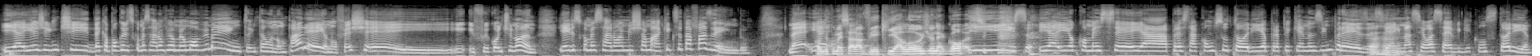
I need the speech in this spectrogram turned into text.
E aí a gente... Daqui a pouco eles começaram a ver o meu movimento. Então eu não parei, eu não fechei. E, e fui continuando. E aí eles começaram a me chamar. O que, que você tá fazendo? Né? E Quando aí... começaram a ver que ia longe o negócio. Isso. E aí eu comecei a prestar consultoria para pequenas empresas. Uhum. E aí nasceu a Sevig Consultoria.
